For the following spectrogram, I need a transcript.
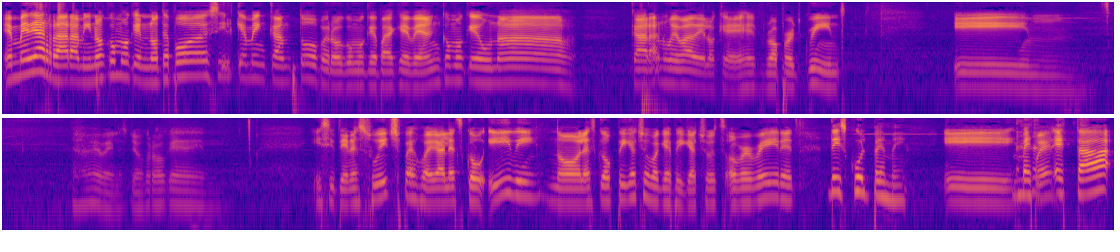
Es media rara, a mí no como que no te puedo decir que me encantó, pero como que para que vean como que una cara nueva de lo que es Robert Green. Y mm, déjame ver, yo creo que Y si tienes Switch, pues juega Let's Go Eevee. No Let's Go Pikachu porque Pikachu es overrated. Discúlpeme. Y Me pues, está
